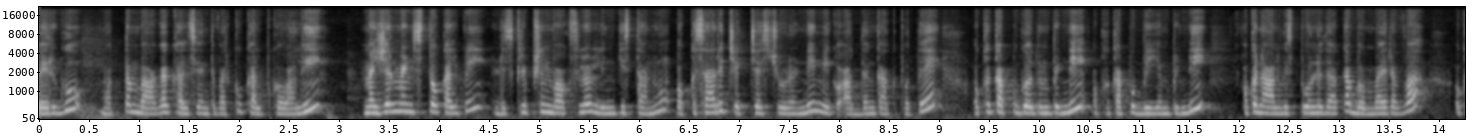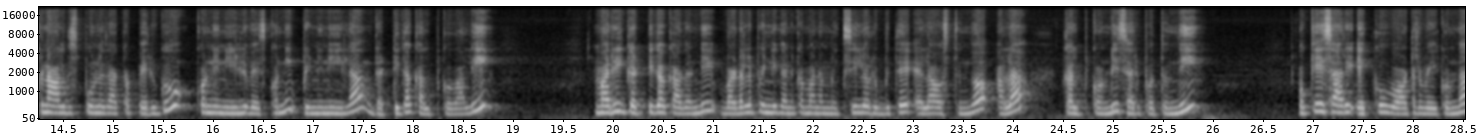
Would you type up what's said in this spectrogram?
పెరుగు మొత్తం బాగా కలిసేంత వరకు కలుపుకోవాలి. మెజర్మెంట్స్తో కలిపి డిస్క్రిప్షన్ బాక్స్లో లింక్ ఇస్తాను. ఒక్కసారి చెక్ చేసి చూడండి మీకు అర్థం కాకపోతే ఒక కప్పు గోధుమ పిండి ఒక కప్పు బియ్యం పిండి ఒక నాలుగు స్పూన్లు దాకా బొంబాయి రవ్వ ఒక నాలుగు స్పూన్లు దాకా పెరుగు కొన్ని నీళ్ళు వేసుకొని పిండిని ఇలా గట్టిగా కలుపుకోవాలి. మరీ గట్టిగా కాదండి వడల పిండి కనుక మనం మిక్సీలో రుబ్బితే ఎలా వస్తుందో అలా కలుపుకోండి సరిపోతుంది. ఒకేసారి ఎక్కువ వాటర్ వేయకుండా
